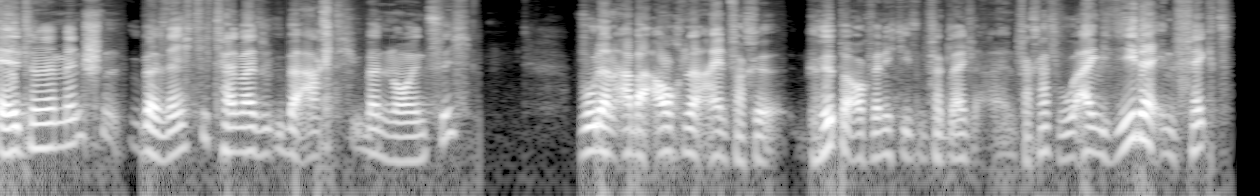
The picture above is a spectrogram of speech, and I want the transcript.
ältere Menschen, über 60, teilweise über 80, über 90, wo dann aber auch eine einfache Grippe, auch wenn ich diesen Vergleich einfach hasse, wo eigentlich jeder Infekt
